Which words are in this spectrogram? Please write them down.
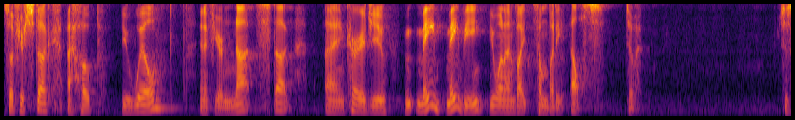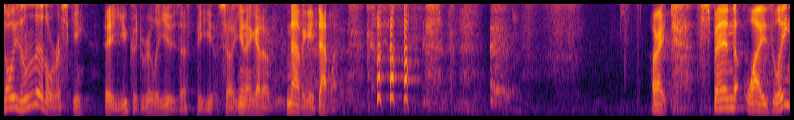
So if you're stuck, I hope you will. And if you're not stuck, I encourage you, may, maybe you want to invite somebody else to it, which is always a little risky. Hey, you could really use FPU. So, you know, you got to navigate that one. All right, spend wisely.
